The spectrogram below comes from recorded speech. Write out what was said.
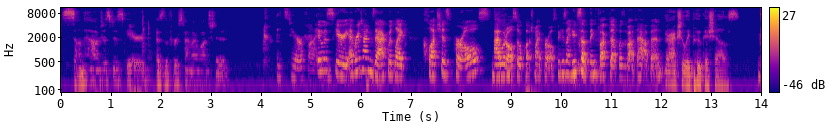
somehow just as scared as the first time I watched it. it's terrifying it was scary. Every time Zak would like clutch his pearls, I would also clutch my pearls because I knew something fucked up was about to happen. They're actually puka shells.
